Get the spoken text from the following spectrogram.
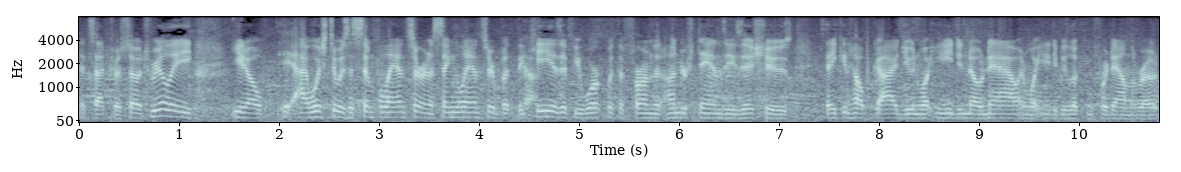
etc. So it's really, you know, I wish there was a simple answer and a single answer, but the yeah. key is if you work with a firm that understands these issues, they can help guide you in what you need to know now and what you need to be looking for down the road.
